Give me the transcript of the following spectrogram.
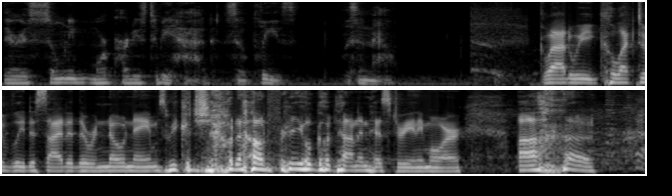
there is so many more parties to be had, so please listen now glad we collectively decided there were no names we could shout out for You'll Go Down in History anymore. Uh,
